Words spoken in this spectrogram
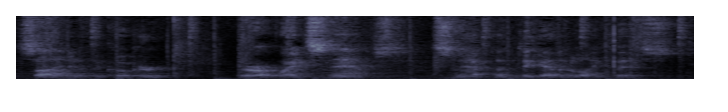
side of the cooker, there are white snaps. Snap them together like this.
